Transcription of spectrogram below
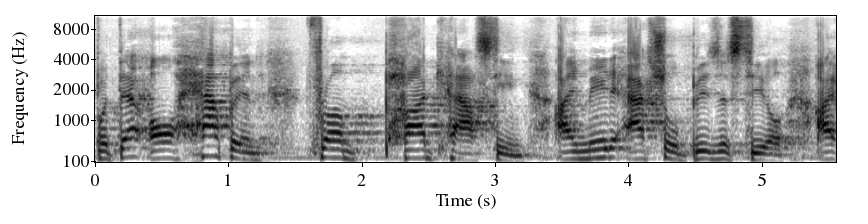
But that all happened from podcasting. I made an actual business deal. I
